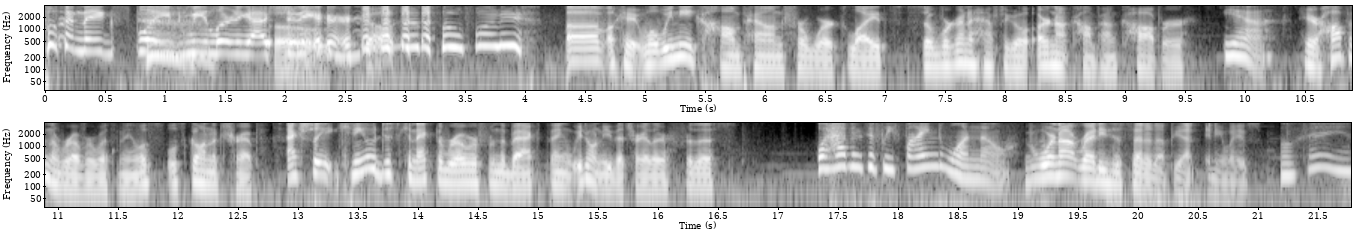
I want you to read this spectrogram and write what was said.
when they explained me learning Astroneer. God, that's so funny. Um, okay, well, we need compound for work lights, so we're gonna have to go, or not compound, copper. yeah. Here, hop in the rover with me. Let's let's go on a trip. Actually, can you disconnect the rover from the back thing? We don't need the trailer for this. What happens if we find one though? We're not ready to set it up yet, anyways. Okay.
